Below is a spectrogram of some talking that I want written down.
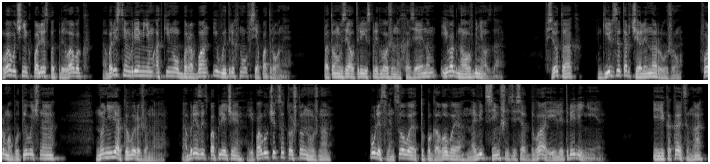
Лавочник полез под прилавок, а Борис тем временем откинул барабан и вытряхнул все патроны. Потом взял три из предложенных хозяином и вогнал в гнезда. Все так. Гильзы торчали наружу. Форма бутылочная, но не ярко выраженная. Обрезать по плечи, и получится то, что нужно. Пуля свинцовая, тупоголовая, на вид 7,62 или три линии. И какая цена?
